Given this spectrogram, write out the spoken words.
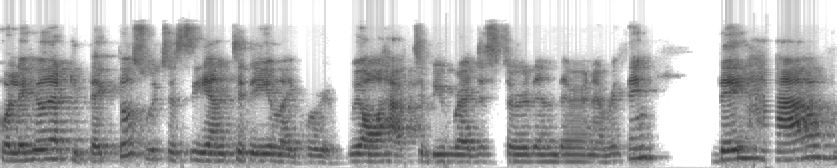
Colegio de Arquitectos, which is the entity like we we all have to be registered in there and everything, they have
